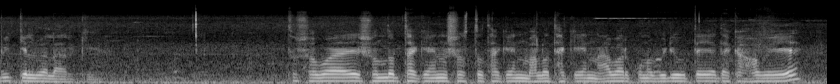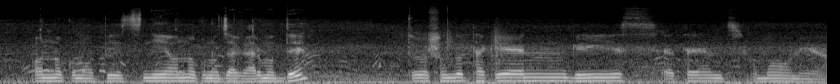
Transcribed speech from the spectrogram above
বিকেলবেলা আর কি। তো সবাই সুন্দর থাকেন, সুস্থ থাকেন, ভালো থাকেন। আবার কোনো ভিডিওতে দেখা হবে অন্য কোনো পেজ নিয়ে, অন্য কোনো জায়গার মধ্যে। তো সুন্দর থাকেন, গ্রিস, অ্যাথেন্স মোনিয়া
